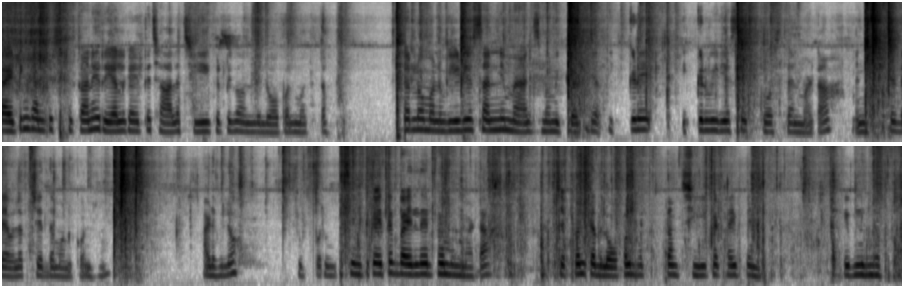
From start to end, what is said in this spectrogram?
లైటింగ్ కనిపిస్తుంది. కానీ రియల్గా అయితే చాలా చీకటిగా ఉంది లోపల మొత్తం. ఫ్యూచర్లో మన వీడియోస్ అన్నీ మ్యాక్సిమం ఇక్కడికి ఇక్కడే ఇక్కడ వీడియోస్ ఎక్కువ వస్తాయి అనమాట మంచిగా డెవలప్ చేద్దాం అనుకుంటున్నాం. అడవిలో సూపర్ ఇంటికైతే బయలుదేరిపోయామన్నమాట. చెప్పాను కదా లోపల మొత్తం చీకటి అయిపోయింది. ఈవినింగ్ అప్పుడు.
